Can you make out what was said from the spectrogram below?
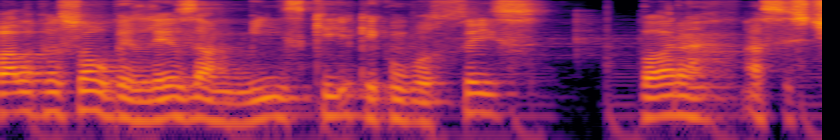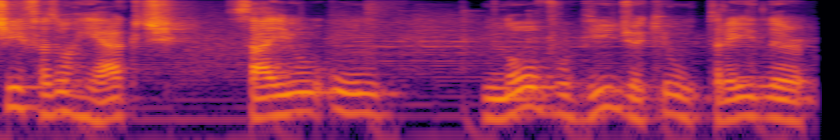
Fala pessoal, beleza? Minsky aqui com vocês. Bora assistir, fazer um react. Saiu um novo vídeo aqui, um trailer.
